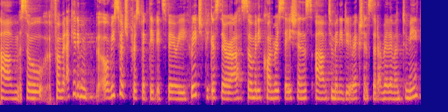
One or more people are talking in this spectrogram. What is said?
Um, so from an academic or research perspective, it's very rich because there are so many conversations um, to many directions that are relevant to me.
